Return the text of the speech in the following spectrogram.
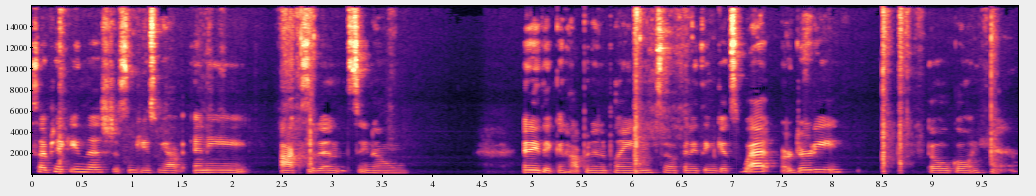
So I'm taking this just in case we have any accidents, you know, anything can happen in a plane. So if anything gets wet or dirty, it will go in here.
